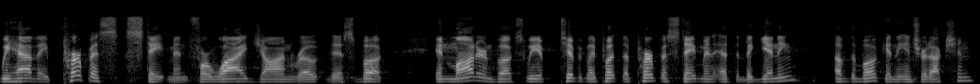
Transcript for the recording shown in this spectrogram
we have a purpose statement for why John wrote this book. In modern books, we typically put the purpose statement at the beginning of the book in the introduction.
